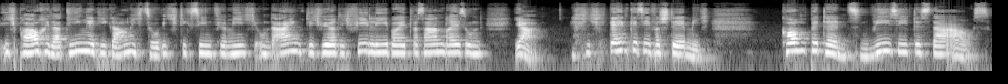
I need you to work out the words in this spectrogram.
ich brauche da Dinge, die gar nicht so wichtig sind für mich und eigentlich würde ich viel lieber etwas anderes und ja, Ich denke, Sie verstehen mich. Kompetenzen, wie sieht es da aus?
